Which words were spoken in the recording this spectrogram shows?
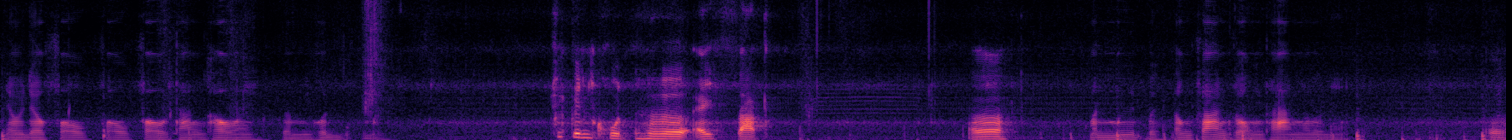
เดี๋ยวเดี๋ยวเฝ้าเฝ้าเฝ้าทางเข้าให้เผื่อมีคนบุกมาช่วยกันขุดเธอะไอ้สัตว์ เออ มันมืดไปต้องสร้างสองทางแล้วแบบเนี้ยเออ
